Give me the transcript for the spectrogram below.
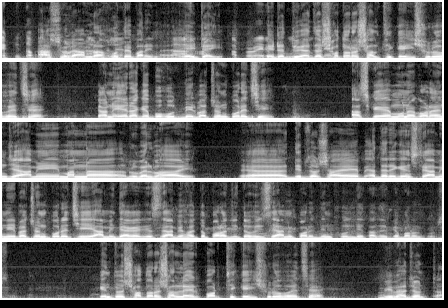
এক কিন্তু আপনারা আসলে আমরা হতে পারি না এইটাই। এটা দুই সাল থেকেই শুরু হয়েছে কারণ এর আগে বহুত নির্বাচন করেছি। আজকে মনে করেন যে আমি মান্না রুবেল ভাই দীপজল সাহেব এদের এগেনস্টে আমি নির্বাচন করেছি আমি দেখা গেছে আমি হয়তো পরাজিত হয়েছে আমি পরের দিন ফুল দিয়ে তাদেরকে বরণ করছি। কিন্তু সতেরো সালের পর থেকেই শুরু হয়েছে বিভাজনটা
